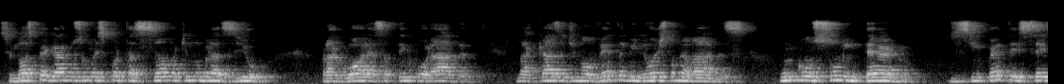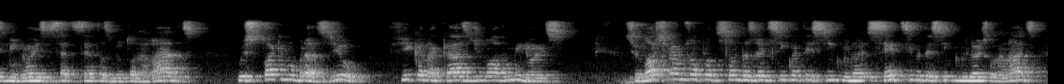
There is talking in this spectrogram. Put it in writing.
Se nós pegarmos uma exportação aqui no Brasil, para agora, essa temporada, na casa de 90 milhões de toneladas, um consumo interno de 56 milhões e 700 mil toneladas, o estoque no Brasil fica na casa de 9 milhões. Se nós tivermos uma produção brasileira de 55 milhões, 155 milhões de toneladas,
